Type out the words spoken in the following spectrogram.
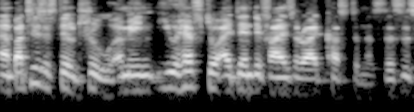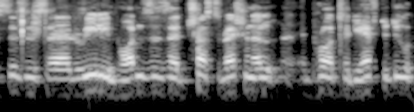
uh, but this is still true. I mean, you have to identify the right customers. This is this is uh, really important. This is a just rational uh, approach that you have to do,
